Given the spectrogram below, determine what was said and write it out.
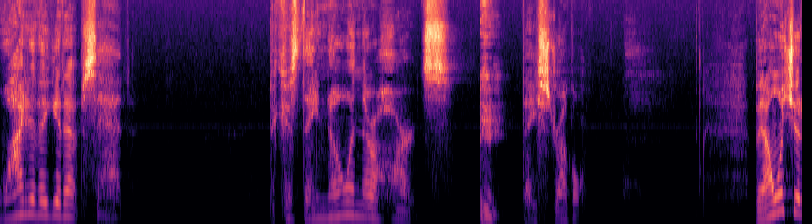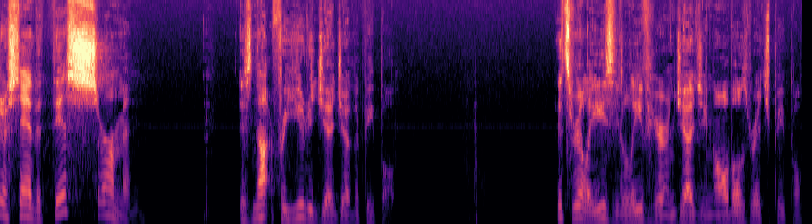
Why do they get upset? Because they know in their hearts they struggle. But I want you to understand that this sermon is not for you to judge other people. It's really easy to leave here and judging all those rich people.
